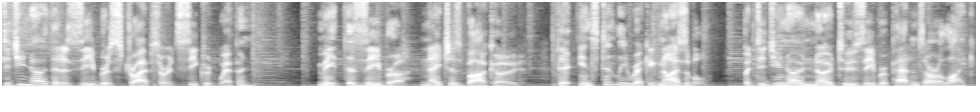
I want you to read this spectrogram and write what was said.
Did you know that a zebra's stripes are its secret weapon? Meet the zebra, nature's barcode. They're instantly recognizable, but did you know no two zebra patterns are alike?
